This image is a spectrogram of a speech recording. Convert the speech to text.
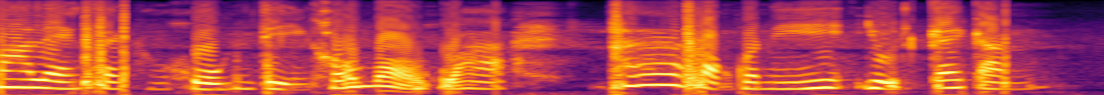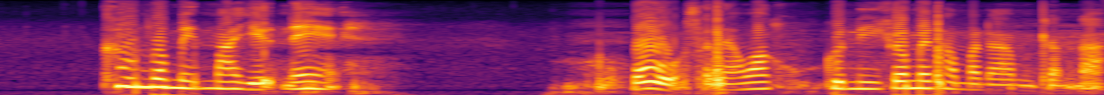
มาแรงแซงทางโค้งจริงๆเขาบอกว่าถ้าสองคนนี้อยู่ใกล้กัน คือโมเมนต์มาเยอะแน่ โอ้แสดงว่าคนนี้ก็ไม่ธรรมดาเหมือนกันนะ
